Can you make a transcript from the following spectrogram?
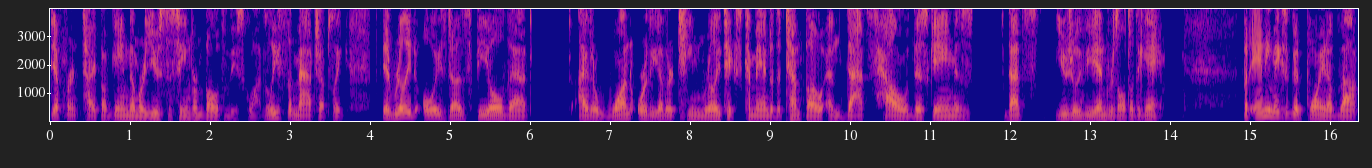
different type of game than we're used to seeing from both of these squads. At least the matchups, like it really always does feel that either one or the other team really takes command of the tempo, and that's how this game is. That's usually the end result of the game. But Andy makes a good point about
